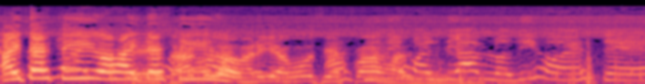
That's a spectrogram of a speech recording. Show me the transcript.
Hay testigos, hay testigos. María, vos si es Así paja. dijo el diablo, dijo este.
